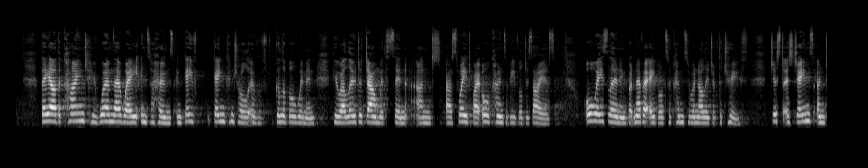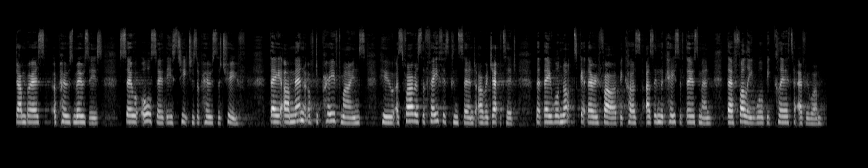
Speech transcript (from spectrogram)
they are the kind who worm their way into homes and gave, gain control over gullible women who are loaded down with sin and are swayed by all kinds of evil desires. Always learning but never able to come to a knowledge of the truth. Just as jannes and jambres opposed moses so also these teachers oppose the truth they are men of depraved minds who, as far as the faith is concerned, are rejected, but they will not get very far because, as in the case of those men, their folly will be clear to everyone.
